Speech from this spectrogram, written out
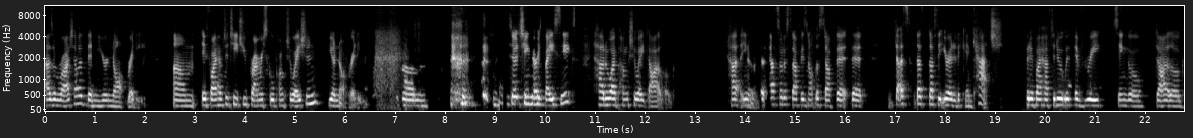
as a writer, then you're not ready. Um, if I have to teach you primary school punctuation, you're not ready. Um, searching those basics, how do I punctuate dialogue? How you know that, that sort of stuff is not the stuff that that that's that's stuff that your editor can catch. But if I have to do it with every single dialogue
